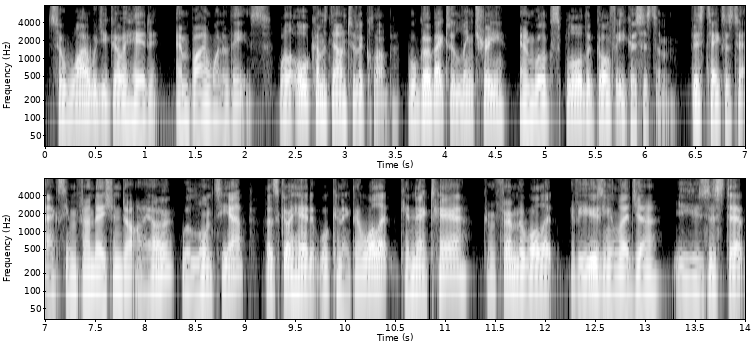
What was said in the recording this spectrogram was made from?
so why would you go ahead and buy one of these? Well, it all comes down to the club. We'll go back to the Linktree and we'll explore the golf ecosystem. This takes us to axiomfoundation.io. We'll launch the app. Let's go ahead, we'll connect our wallet, connect here, confirm the wallet. If you're using a ledger, you use this step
